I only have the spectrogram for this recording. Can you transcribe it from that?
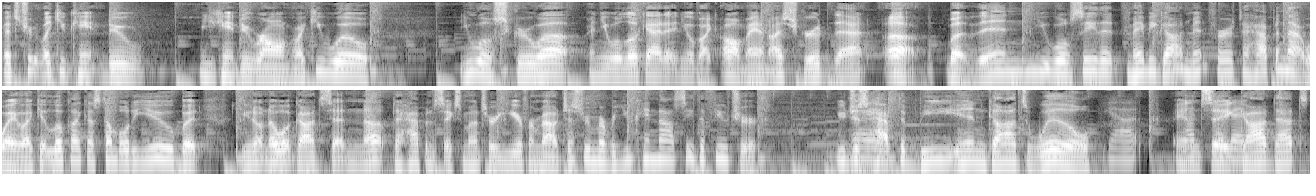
It's true. Like you can't do, you can't do wrong. Like you will, you will screw up, and you will look at it, and you'll be like, "Oh man, I screwed that up." But then you will see that maybe God meant for it to happen that way. Like it looked like a stumble to you, but you don't know what God's setting up to happen six months or a year from now. Just remember, you cannot see the future. You just Right. have to be in God's will yeah. and so say, good. God, that's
